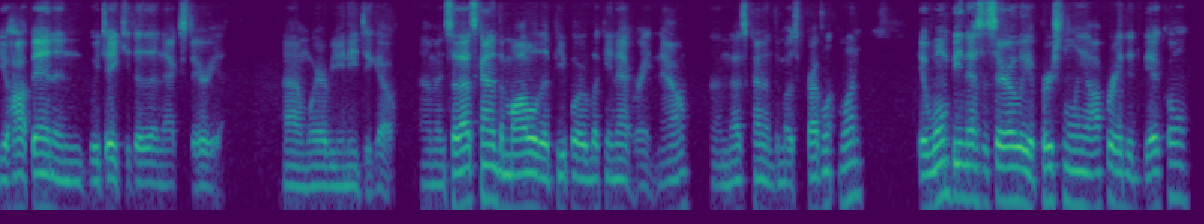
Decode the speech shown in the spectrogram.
You hop in and we take you to the next area, um, wherever you need to go. Um, and so that's kind of the model that people are looking at right now. Um, that's kind of the most prevalent one. It won't be necessarily a personally operated vehicle.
